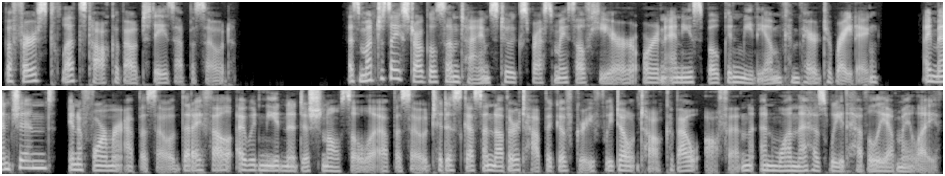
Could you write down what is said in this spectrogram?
but first, let's talk about today's episode. As much as I struggle sometimes to express myself here or in any spoken medium compared to writing, I mentioned in a former episode that I felt I would need an additional solo episode to discuss another topic of grief we don't talk about often and one that has weighed heavily on my life.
